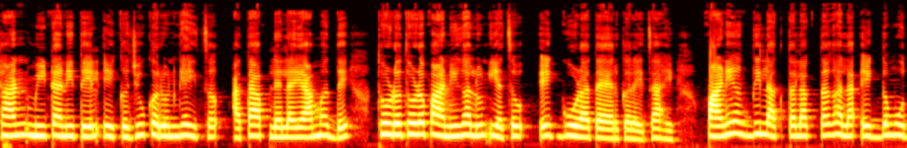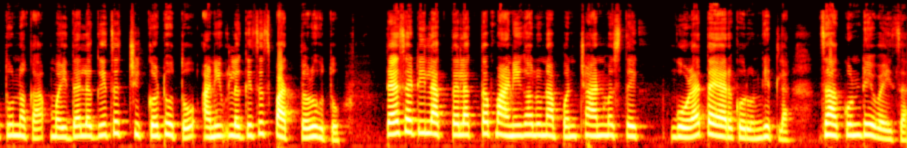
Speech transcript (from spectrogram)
छान मीठ आणि तेल एकजीव करून घ्यायचं. आता आपल्याला यामध्ये थोडं थोडं पाणी घालून याचं एक गोळा तयार करायचा आहे. पाणी अगदी लागता लागता घाला एकदम ओतू नका. मैदा लगेचच चिकट होतो आणि लगेचच पातळ होतो. त्यासाठी लागता लागता पाणी घालून आपण छान मस्त एक गोळा तयार करून घेतला. झाकून ठेवायचा.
